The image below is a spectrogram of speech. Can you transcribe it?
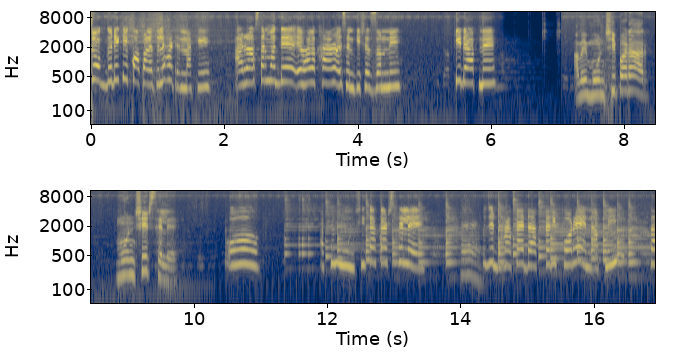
চোখ ধরে কি কপালে তুলে হাঁটেন নাকি? আর রাস্তার মধ্যে এভাবে খাড়া রয়েছেন কিসের জন্য? কি রে আপনি আমি মুন্সিপাড়ার মুন্সির ছেলে। ও আপনি মুন্সি কাকার ছেলে? ওই যে ঢাকায় ডাক্তারি পড়েন আপনি? তা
